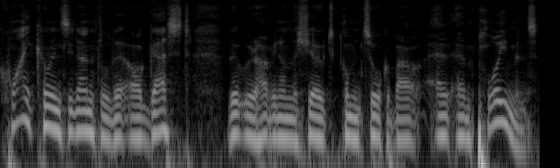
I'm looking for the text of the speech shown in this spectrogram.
quite coincidental that our guest that we're having on the show to come and talk about employment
